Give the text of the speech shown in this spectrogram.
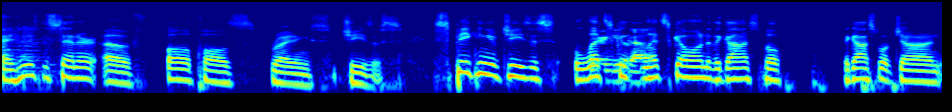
And who's the center of all of Paul's writings? Jesus. Speaking of Jesus, let's go, go, let's go on to the gospel, the Gospel of John,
